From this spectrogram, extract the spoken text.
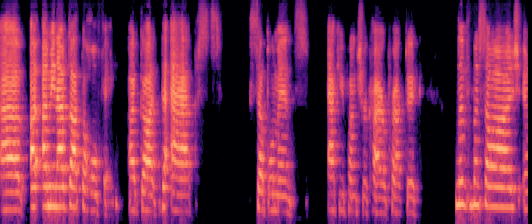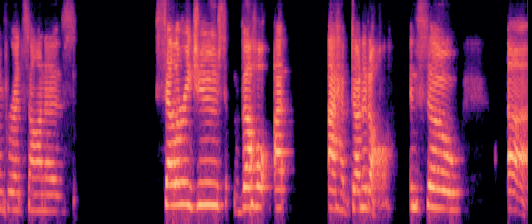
uh, I, I mean i've got the whole thing. I've got the apps supplements acupuncture chiropractic lymph massage infrared saunas celery juice the whole i i have done it all. And so uh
